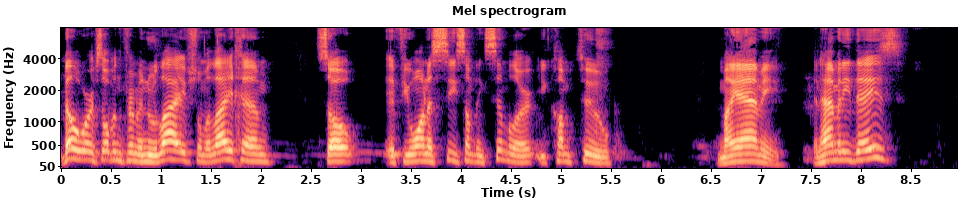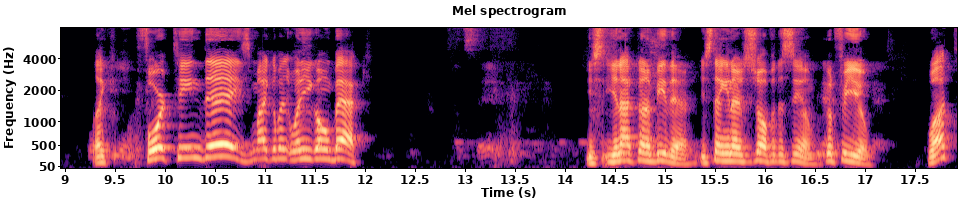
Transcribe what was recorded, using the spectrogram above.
Bellworks open for a new life, Shalom Aleichem. So if you want to see something similar, you come to Miami. In how many days? Like 14 days. Michael, when are you going back? You, you're not going to be there. You're staying in Eretz for the Siyum. Good for you. What?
